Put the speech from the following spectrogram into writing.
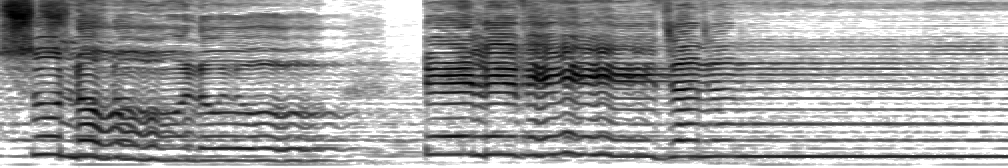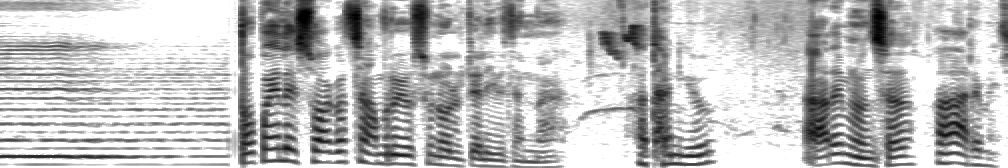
सुनौलो। टेलिभिजन तपाईँलाई स्वागत छ हाम्रो यो सुनौलो टेलिभिजनमा। Thank you. आराम हुनुहुन्छ? आरामै छ।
